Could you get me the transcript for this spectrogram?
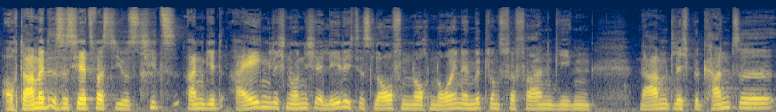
Auch damit ist es jetzt, was die Justiz angeht, eigentlich noch nicht erledigt. Es laufen noch neun Ermittlungsverfahren gegen namentlich bekannte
